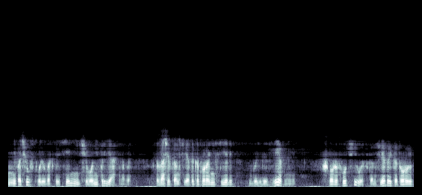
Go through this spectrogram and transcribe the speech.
не почувствовали в воскресенье ничего неприятного. Значит, конфеты, которые они съели, были безвредными. Что же случилось с конфетой, которую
